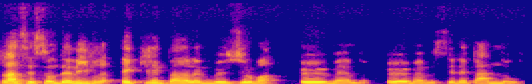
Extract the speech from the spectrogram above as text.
Là, ce sont des livres écrits par les musulmans eux-mêmes. Eux-mêmes, ce n'est pas nous.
